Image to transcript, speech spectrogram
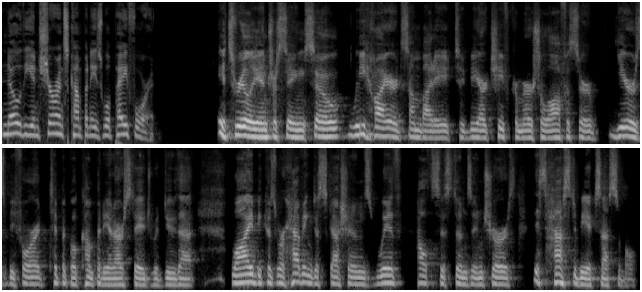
know the insurance companies will pay for it? It's really interesting. So, we hired somebody to be our chief commercial officer years before a typical company at our stage would do that. Why? Because we're having discussions with health systems, insurers. This has to be accessible.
